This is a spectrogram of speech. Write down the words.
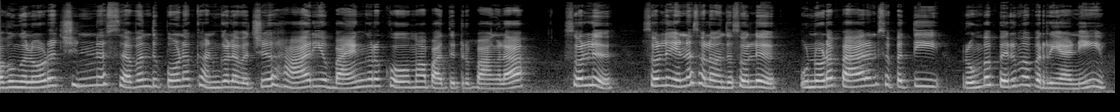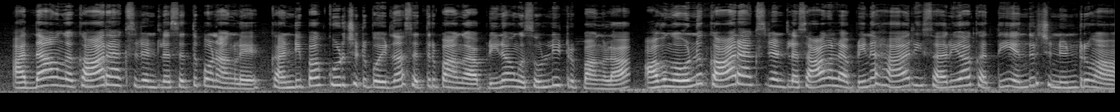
அவங்களோட சின்ன செவந்து போன கண்களை வச்சு ஹாரியை பயங்கர கோவமாக பார்த்துட்டு இருப்பாங்களா? சொல்லு. சொல்லு என்ன சொல்ல வந்த? சொல்லு. உன்னோட பேரண்ட்ஸை பற்றி ரொம்ப பெருமைப்படுறியா நீ? அதான் அவங்க கார் ஆக்சிடெண்ட்டில் செத்து போனாங்களே. கண்டிப்பாக குடிச்சிட்டு போயிட்டு தான் செத்துருப்பாங்க அப்படின்னு அவங்க சொல்லிட்டு இருப்பாங்களா? அவங்க ஒன்றும் கார் ஆக்சிடெண்ட்டில் சாகலை அப்படின்னு ஹாரி சரியாக கத்தி எந்திரிச்சு நின்றுவான்.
